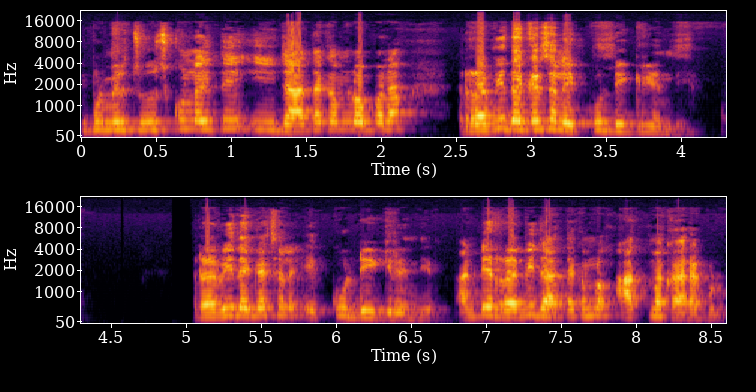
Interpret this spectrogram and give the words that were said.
ఇప్పుడు మీరు చూసుకున్నైతే ఈ జాతకం లోపల రవి దగ్గర చాలా ఎక్కువ డిగ్రీ ఉంది. రవి దగ్గర చాలా ఎక్కువ డిగ్రీ ఉంది. అంటే రవి జాతకంలో ఆత్మకారకుడు.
